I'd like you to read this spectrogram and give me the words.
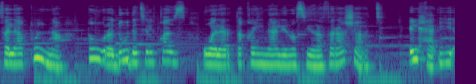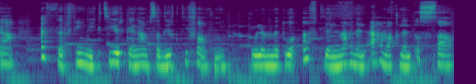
فلا طلنا طور دودة القز ولا ارتقينا لنصير فراشات. الحقيقة أثر فيني كتير كلام صديقتي فاطمة ولما توقفت للمعنى الأعمق للقصة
